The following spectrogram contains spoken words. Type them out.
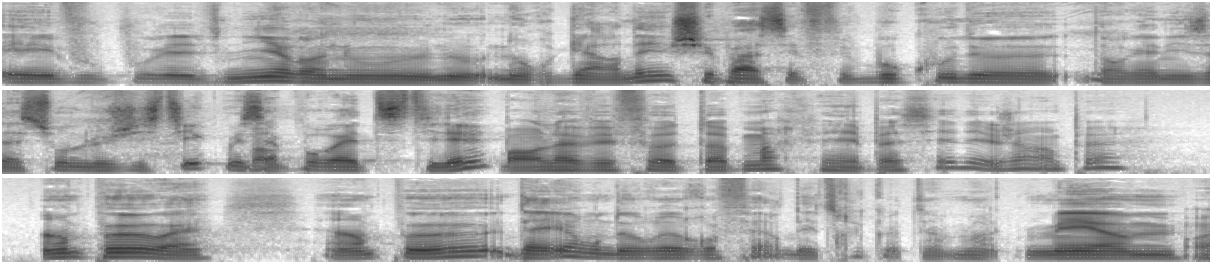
et vous pouvez venir nous, nous, nous regarder. Je sais pas, ça fait beaucoup de- d'organisation, de, logistique, mais Bon. ça pourrait être stylé. Bon, on l'avait fait au Top Mark l'année passée déjà un peu. Un peu, ouais. Un peu. D'ailleurs, on devrait refaire des trucs au top mark. Mais, euh, Ouais,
